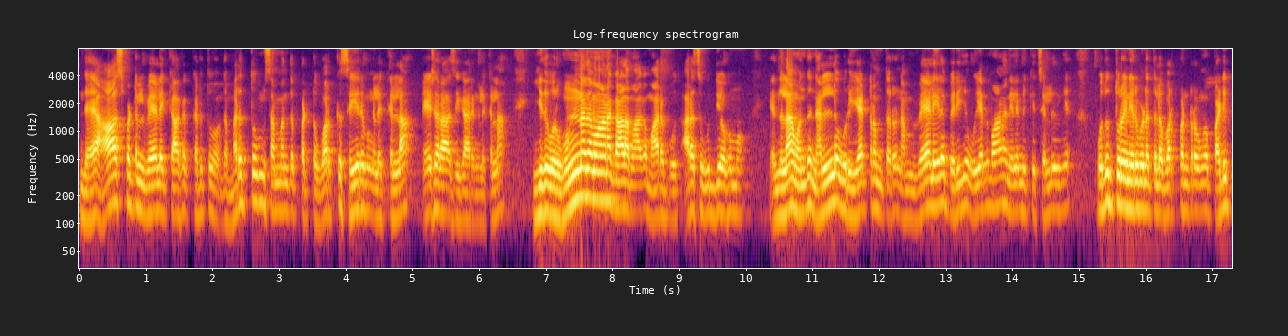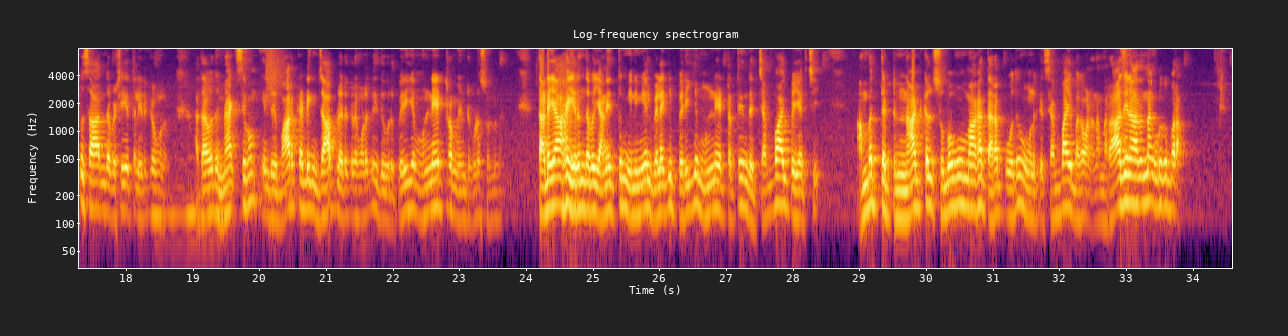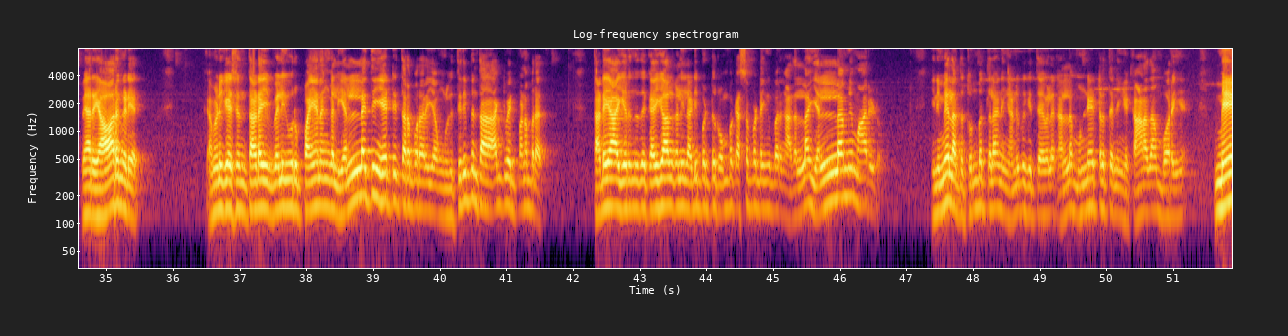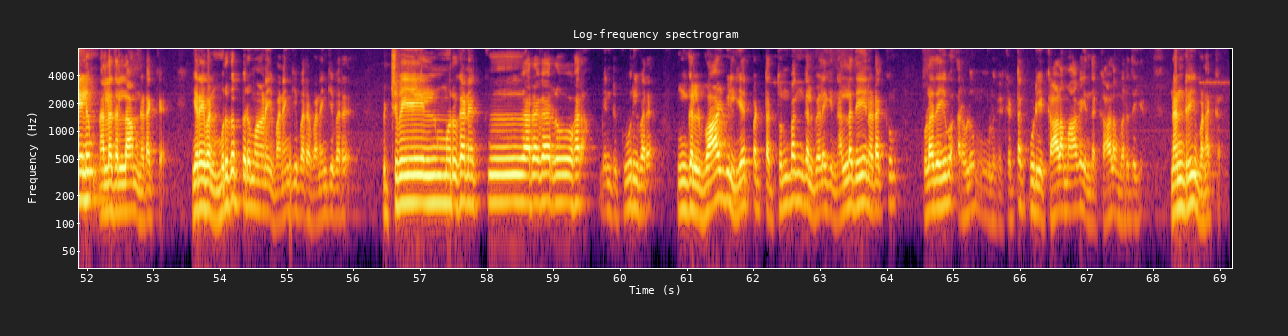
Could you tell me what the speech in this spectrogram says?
இந்த ஹாஸ்பிட்டல் வேலைக்காக கருத்துவம் இந்த மருத்துவம் சம்பந்தப்பட்ட ஒர்க்கு செய்கிறவங்களுக்கெல்லாம் மேஷராசிகாரங்களுக்கெல்லாம் இது ஒரு உன்னதமான காலமாக மாறப்போகுது. அரசு உத்தியோகமோ இதெல்லாம் வந்து நல்ல ஒரு ஏற்றம் தரும். நம்ம வேலையில் பெரிய உயர்வான நிலைமைக்கு செல்லுவீங்க. பொதுத்துறை நிறுவனத்தில் ஒர்க் பண்ணுறவங்க படிப்பு சார்ந்த விஷயத்தில் இருக்கிறவங்களுக்கு அதாவது மேக்சிமம் இந்த மார்க்கெட்டிங் ஜாப்பில் இருக்கிறவங்களுக்கு இது ஒரு பெரிய முன்னேற்றம் என்று கூட சொல்லுவேன். தடையாக இருந்தவை அனைத்தும் இனிமேல் விலகி பெரிய முன்னேற்றத்தை இந்த செவ்வாய் பயிற்சி ஐம்பத்தெட்டு நாட்கள் சுபமுமாக தரப்போது உங்களுக்கு செவ்வாய் பகவான் நம்ம ராஜிநாதன் தான் கொடுக்க போகிறான் வேறு யாரும் கிடையாது. கம்யூனிகேஷன் தடை வெளியூர் பயணங்கள் எல்லாத்தையும் ஏற்றி தரப்போகிறார் ஐயா. உங்களுக்கு திருப்பி த ஆக்டிவேட் பண்ண போகிறார் தடையாக இருந்தது கைகால்களில் அடிபட்டு ரொம்ப கஷ்டப்பட்டீங்க பாருங்கள் அதெல்லாம் எல்லாமே மாறிடும். இனிமேல் அந்த துன்பத்தில் நீங்கள் அனுபவிக்க தேவையில்லை. நல்ல முன்னேற்றத்தை நீங்கள் காண தான் போகிறீங்க மேலும் நல்லதெல்லாம் நடக்க. இறைவன் முருகப்பெருமானை வணங்கி வர வணங்கி வர. வெற்றிவேல் முருகனுக்கு அரகரோகரம் என்று கூறி வர. உங்கள் வாழ்வில் ஏற்பட்ட துன்பங்கள் விலகி நல்லதே நடக்கும். குலதெய்வ அருளும் உங்களுக்கு கெட்டக்கூடிய காலமாக இந்த காலம் வருதுங்க நன்றி வணக்கம்.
